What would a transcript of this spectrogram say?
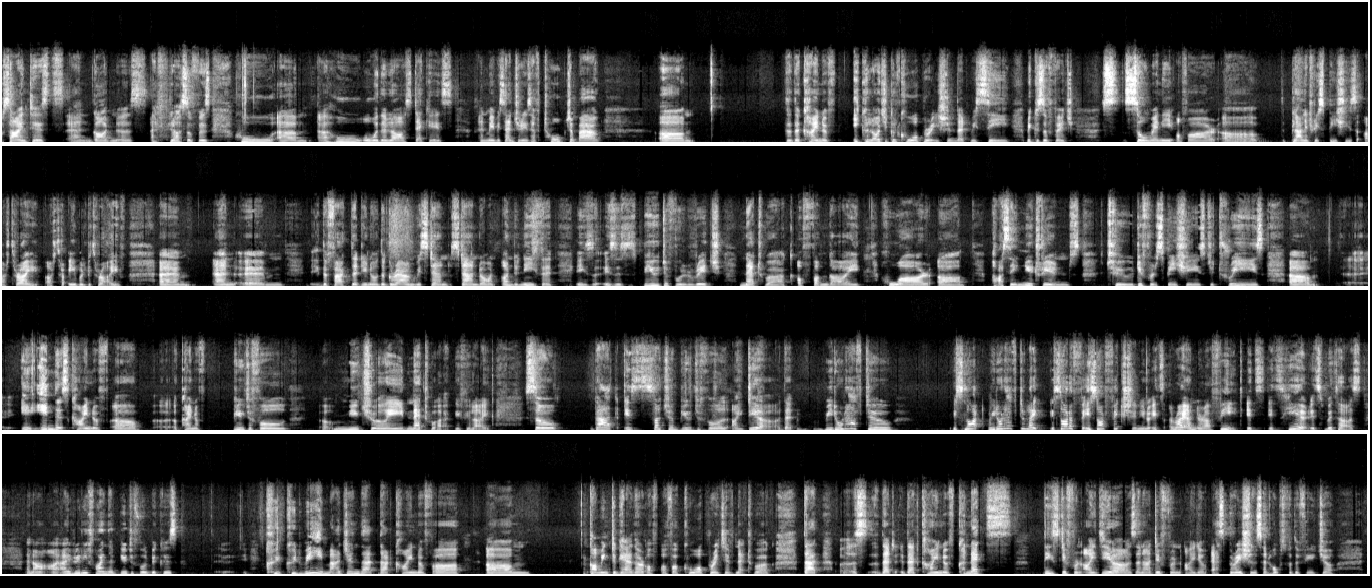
scientists and gardeners and philosophers who um, uh, who over the last decades and maybe centuries have talked about um, the, the kind of ecological cooperation that we see because of which so many of our uh, planetary species are thrive are th- able to thrive. Um, and um, the fact that you know the ground we stand stand on underneath it is is this beautiful rich network of fungi who are uh, passing nutrients to different species to trees um, in this kind of uh, kind of beautiful uh, mutual aid network if you like. So that is such a beautiful idea that we don't have to it's not we don't have to like it's not a it's not fiction you know it's right under our feet. It's it's here it's with us. And i i really find that beautiful because could could we imagine that that kind of uh, um, coming together of, of a cooperative network that uh, that that kind of connects these different ideas and our different idea of aspirations and hopes for the future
